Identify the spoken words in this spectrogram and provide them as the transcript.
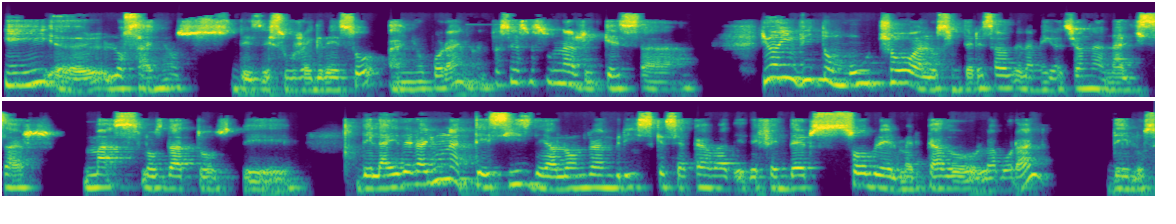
y eh, los años desde su regreso año por año. Entonces es una riqueza. Yo invito mucho a los interesados de la migración a analizar más los datos de, de la EDER. Hay una tesis de Alondra Ambris que se acaba de defender sobre el mercado laboral de los,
